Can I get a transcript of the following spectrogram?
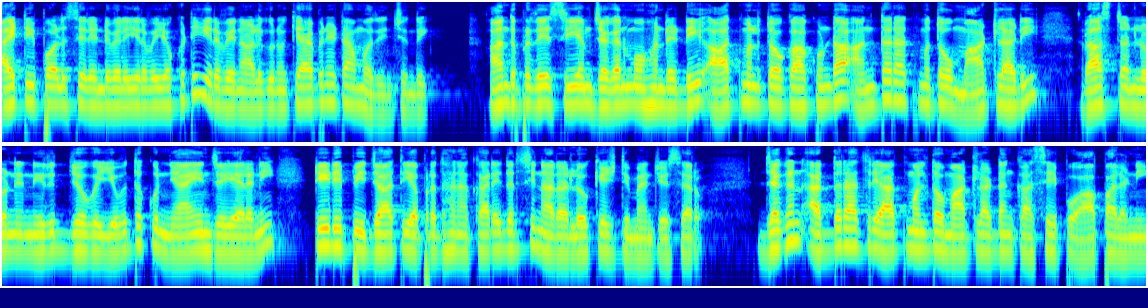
ఐటీ పాలసీ రెండు వేల ఇరవై ఒకటి ఇరవై నాలుగును కేబినెట్ ఆమోదించింది. ఆంధ్రప్రదేశ్ సీఎం జగన్మోహన్ రెడ్డి ఆత్మలతో కాకుండా అంతరాత్మతో మాట్లాడి రాష్ట్రంలోని నిరుద్యోగ యువతకు న్యాయం చేయాలని టీడీపీ జాతీయ ప్రధాన కార్యదర్శి నారా లోకేష్ డిమాండ్ చేశారు. జగన్ అర్ధరాత్రి ఆత్మలతో మాట్లాడడం కాసేపు ఆపాలని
